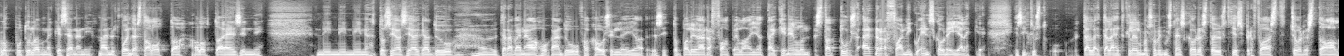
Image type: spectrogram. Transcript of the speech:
loppu tulevana kesänä, niin mä nyt voin tästä aloittaa, aloittaa ensin, niin, niin, niin, niin tosiaan siellä kääntyy, Teräväinen Aho kääntyy UFA-kausille ja, ja sitten on paljon RFA-pelaajia, tai kenellä on status RFA niin kuin ensi kauden jälkeen. Ja sitten just tällä, tällä hetkellä ilmasopimusta ensi kaudesta just Jesper Fast, Jordan Stahl,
